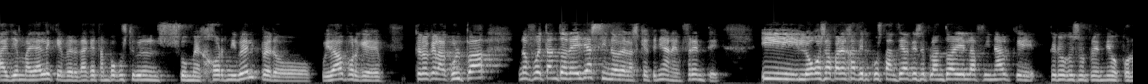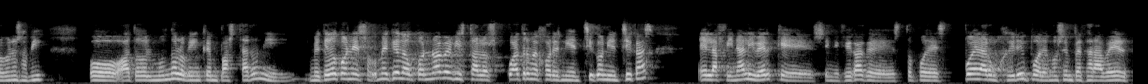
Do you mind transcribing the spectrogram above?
a Gemma Yale, que es verdad que tampoco estuvieron en su mejor nivel, pero cuidado porque creo que la culpa no fue tanto de ellas, sino de las que tenían enfrente. Y luego esa pareja circunstancial que se plantó ahí en la final, que creo que sorprendió, por lo menos a mí, o a todo el mundo, lo bien que empastaron y me quedo con eso. Me quedo con no haber visto a los cuatro mejores ni en chicos ni en chicas en la final y ver que significa que esto puede, puede dar un giro y podemos empezar a ver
